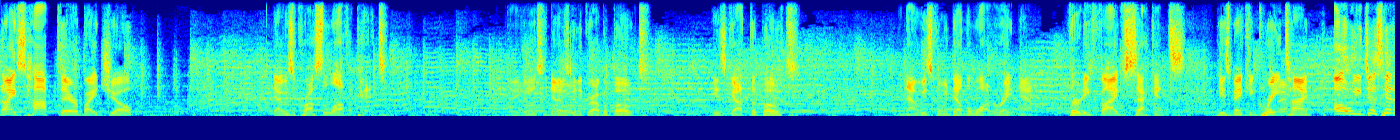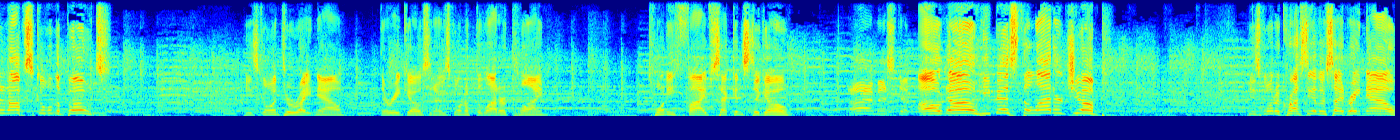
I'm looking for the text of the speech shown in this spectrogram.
Nice hop there by Joe. Now he's across the lava pit. There he goes. Now he's going to grab a boat. He's got the boat. And now he's going down the water right now. 35 seconds. He's making great time. Oh, he just hit an obstacle in the boat. He's going through right now. There he goes. And now he's going up the ladder climb. 25 seconds to go. I missed it. Oh no, he missed the ladder jump. He's going across the other side right now.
